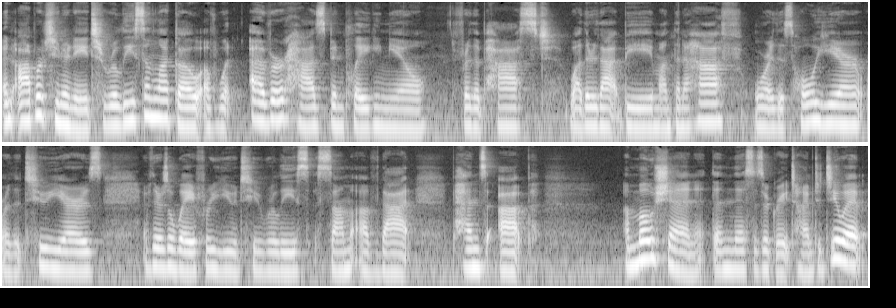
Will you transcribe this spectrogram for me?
an opportunity to release and let go of whatever has been plaguing you for the past, whether that be month and a half or this whole year or the two years, if there's a way for you to release some of that pent up emotion, then this is a great time to do it.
